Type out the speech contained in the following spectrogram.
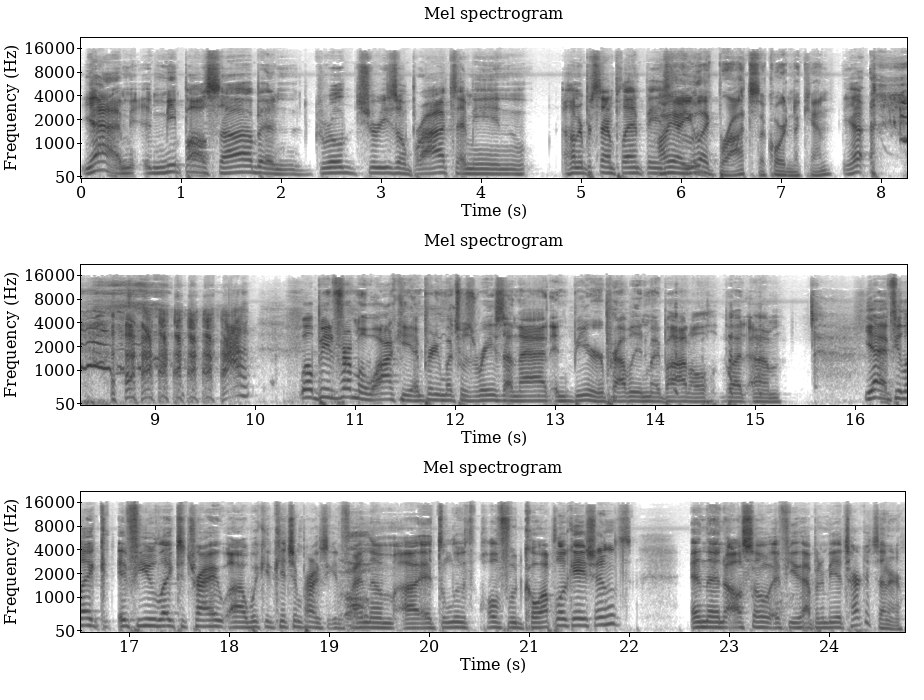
yeah, I mean, meatball sub and grilled chorizo brat. I mean, 100 percent plant based. Oh yeah, you like brats, according to Ken. Yeah. well, being from Milwaukee, I pretty much was raised on that and beer probably in my bottle. But um, yeah, if you like, if you like to try uh, Wicked Kitchen products, you can find them uh, at Duluth Whole Food Co-op locations, and then also if you happen to be at Target Center,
